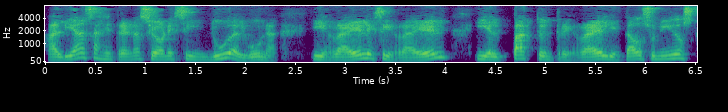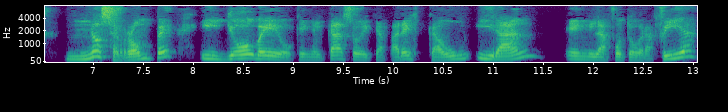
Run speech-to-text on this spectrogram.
alianzas entre naciones, sin duda alguna. Israel es Israel y el pacto entre Israel y Estados Unidos no se rompe y yo veo que en el caso de que aparezca un Irán en la fotografía,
